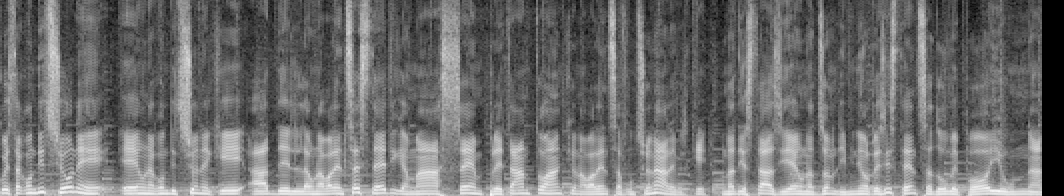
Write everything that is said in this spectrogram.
Questa condizione è una condizione che ha della, una valenza estetica ma ha sempre tanto anche una valenza funzionale perché una diastasi è una zona di minor resistenza dove poi una,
